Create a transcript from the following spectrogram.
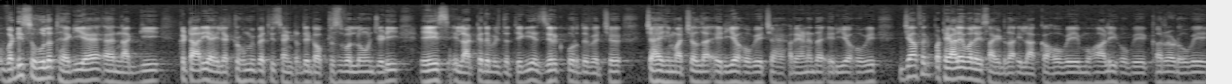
ਵੱਡੀ ਸਹੂਲਤ ਹੈਗੀ ਹੈ ਨਾਗੀ ਕਟਾਰੀਆ ਇਲੈਕਟ੍ਰੋਹੋਮਿਓਪੈਥੀ ਸੈਂਟਰ ਦੇ ਡਾਕਟਰਸ ਵੱਲੋਂ, ਜਿਹੜੀ ਇਸ ਇਲਾਕੇ ਦੇ ਵਿੱਚ ਦਿੱਤੀ ਗਈ ਹੈ, ਜ਼ਿਰਕਪੁਰ ਦੇ ਵਿੱਚ, ਚਾਹੇ ਹਿਮਾਚਲ ਦਾ ਏਰੀਆ ਹੋਵੇ, ਚਾਹੇ ਹਰਿਆਣਾ ਦਾ ਏਰੀਆ ਹੋਵੇ, ਜਾਂ ਫਿਰ ਪਟਿਆਲੇ ਵਾਲੇ ਸਾਈਡ ਦਾ ਇਲਾਕਾ ਹੋਵੇ, ਮੋਹਾਲੀ ਹੋਵੇ, ਖਰੜ ਹੋਵੇ,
